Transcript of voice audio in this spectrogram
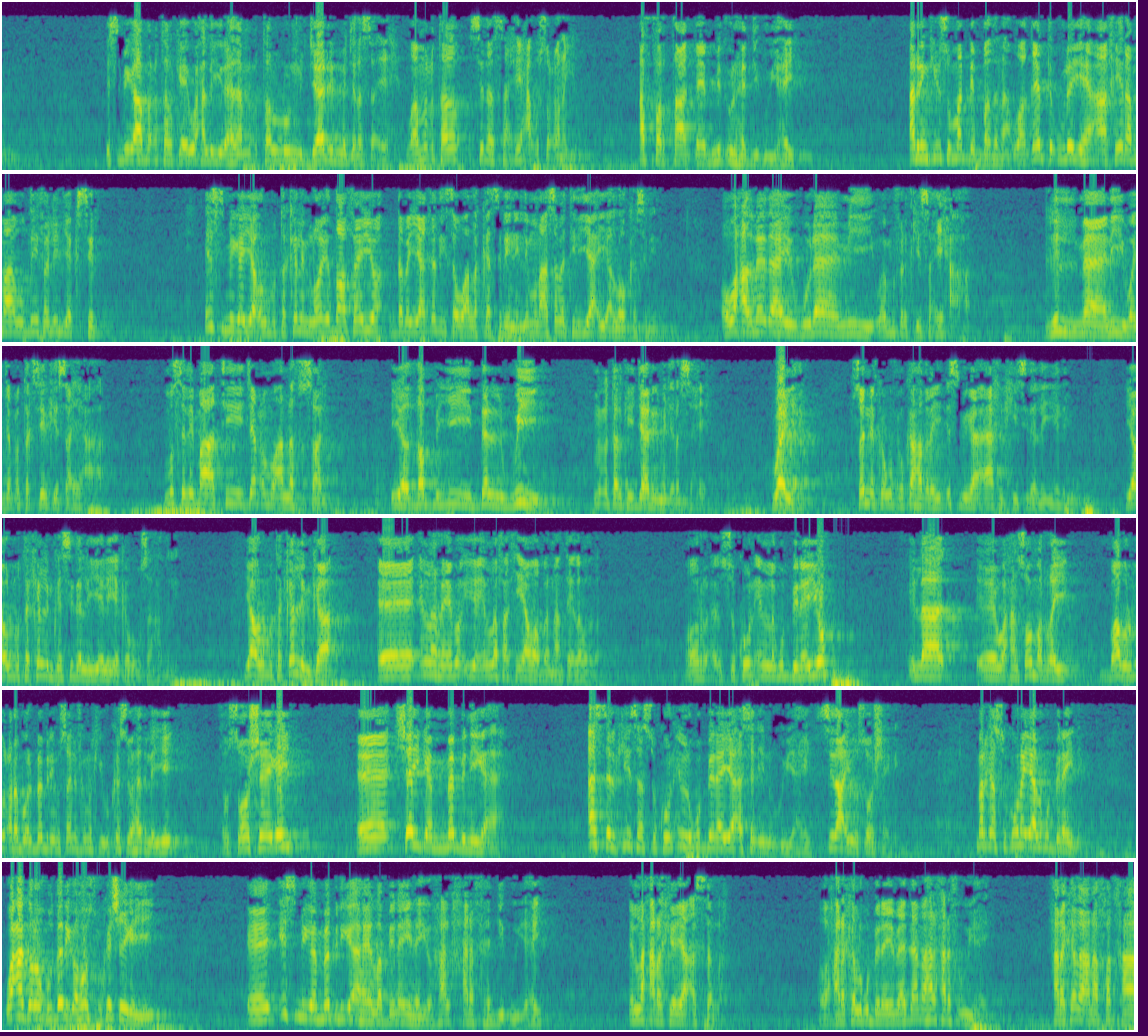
Ismigaa muctalka ee waxaa la yidhaahdaa muctallun jaarin majra saxiix. Waa muctal sida saxiixa u soconayo. Afartaa qeyb mid un haddii uu yahay. Arrinkiisu ma dhib badna waa qeybta uu leeyahay aakhira maa udiifa lilyaksir ismiga yaa-ulmutakalim loo idaafeeyo dabayaaqadiisa waa la kasrini. Limunaasabati ilyaa ayaa loo kasrini oo waxaad leedahay hulaamii waa mufradkii saxiixa ahaa. Hilmaanii waa jamcu tagsiirkii saxiixa ahaa. Muslimaatii jamcu mu'anasu saalim iyo dabyii dalwii muctalkii jaari majra saxiix. Waa yahay. Musanifka wuxuu ka hadlay ismiga aakhirkii sida la yeelayo. Yaa-ulmutakalimka sida la yeelaya kaba usan hadlin. Yaa-ulmutakalimka in la reebo iyo in la fadxiyaa waa bannaantay labadaba oo sukuun in lagu bineeyo ilaa waxaan soo marray baabulmucrab walmabni musanifka markii uu ka soo hadlayey wuxuu soo sheegay shayga mabniga ah asalkiisa sukuun in lagu bineeyo asal inuu yahay sidaa ayuu soo sheegay. Marka sukuun ayaa lagu binaynay waxaa kaloo khudariga hoos uu ka sheegayey ee ismiga mebniga ah ee la binaynayo hal xaraf haddii uu yahay in la xarakeeyaa asal ah oo xarako lagu bineeyo maadaama hal xaraf uu yahay. Xarakadaana fadxa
